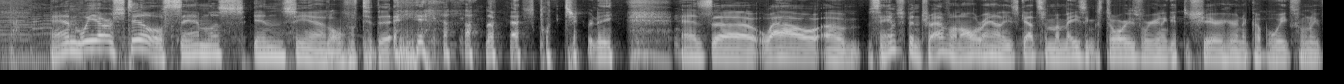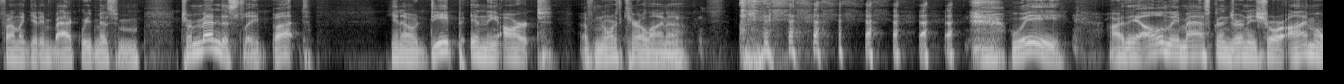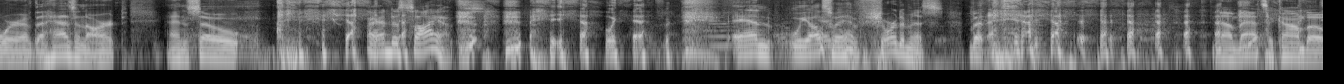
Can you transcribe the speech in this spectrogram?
And we are still Samless in Seattle today on the masculine journey. As uh, wow, um, Sam's been traveling all around. He's got some amazing stories we're going to get to share here in a couple weeks when we finally get him back. We miss him tremendously, but you know, deep in the art of North Carolina, we are the only masculine journey shore I'm aware of that has an art. And so, and a science. yeah, we have, and we also have shortimus. But now that's a combo.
